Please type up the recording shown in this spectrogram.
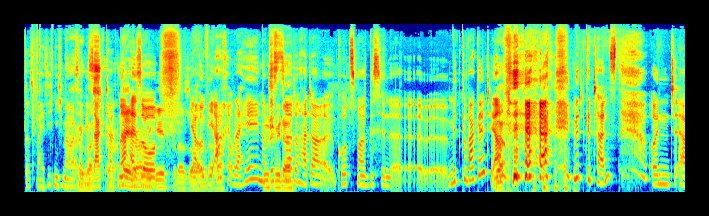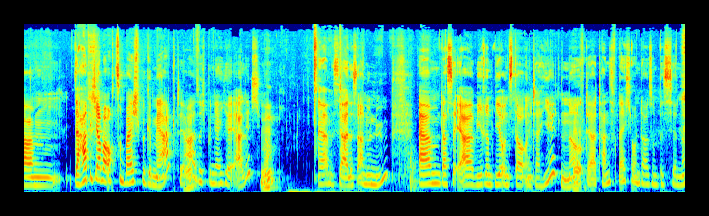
das weiß ich nicht mehr, was ja, er gesagt hat. Ne? Hey, also, na, so, ja, irgendwie, ach, oder hey, dann bist wieder. du, dann hat er kurz mal ein bisschen äh, äh mitgewackelt, ja, ja. mitgetanzt. Und ähm, da habe ich aber auch zum Beispiel gemerkt, ja, also ich bin ja hier ehrlich, ne? Mhm. Ähm, ist ja alles anonym, ähm, dass er, während wir uns da unterhielten, ne, ja. auf der Tanzfläche und da so ein bisschen, ne,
